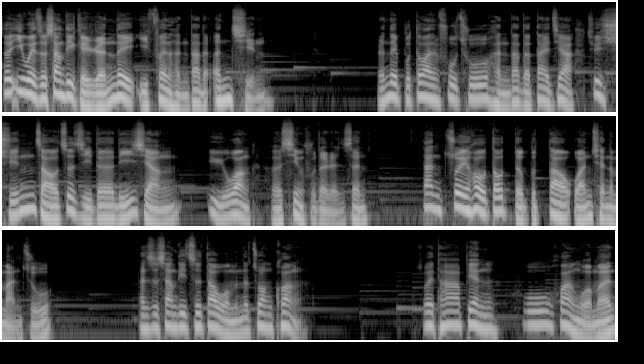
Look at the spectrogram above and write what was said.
这意味着上帝给人类一份很大的恩情。人类不断付出很大的代价去寻找自己的理想欲望。和幸福的人生，但最后都得不到完全的满足。但是上帝知道我们的状况，所以他便呼唤我们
